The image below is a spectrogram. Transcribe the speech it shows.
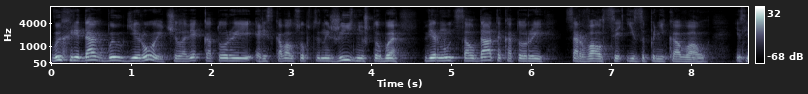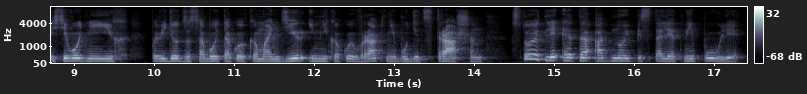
В их рядах был герой, человек, который рисковал собственной жизнью, чтобы вернуть солдата, который сорвался и запаниковал. Если сегодня их поведет за собой такой командир, им никакой враг не будет страшен. Стоит ли это одной пистолетной пули?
